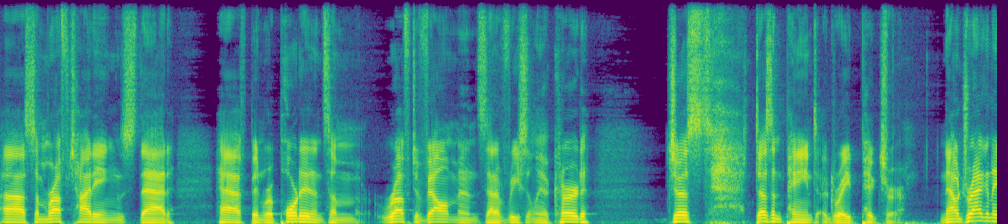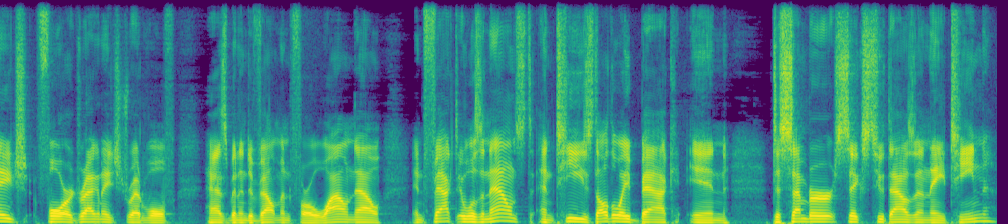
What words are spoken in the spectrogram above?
uh, some rough tidings that have been reported and some rough developments that have recently occurred just doesn't paint a great picture. Now, Dragon Age 4, Dragon Age Dreadwolf, has been in development for a while now. In fact, it was announced and teased all the way back in December 6, 2018.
